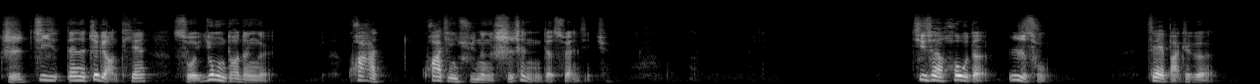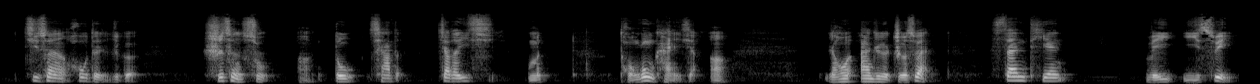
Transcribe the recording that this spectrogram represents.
只计但是这两天所用到的那个跨。跨进去那个时辰得算进去，计算后的日数，再把这个计算后的这个时辰数啊都加的加到一起，我们统共看一下啊，然后按这个折算，三天为一岁，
